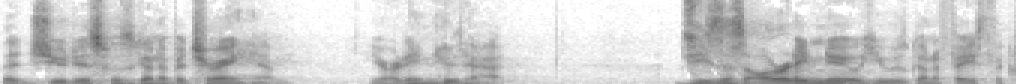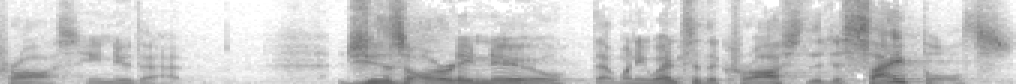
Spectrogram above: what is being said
that Judas was going to betray him. He already knew that. Jesus already knew he was going to face the cross. He knew that. Jesus already knew that when he went to the cross, the disciples,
